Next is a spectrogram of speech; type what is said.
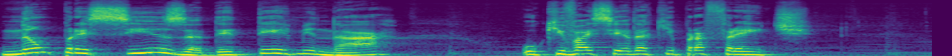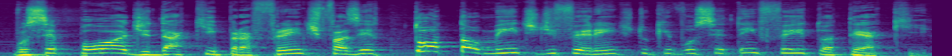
não precisa determinar o que vai ser daqui para frente. Você pode daqui para frente fazer totalmente diferente do que você tem feito até aqui.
